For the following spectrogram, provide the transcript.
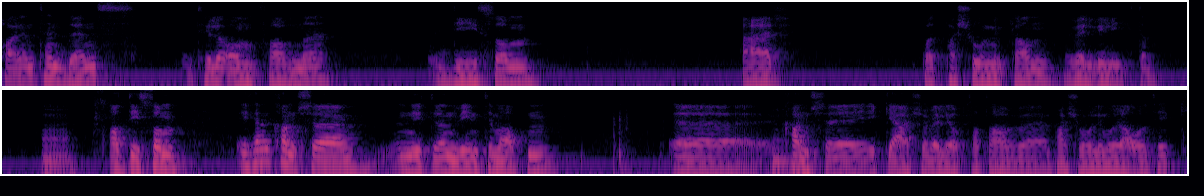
har en tendens til å omfavne de som er på et personlig plan veldig lik dem. Mm. At de som sant, kanskje nyter en vin til maten, eh, Mm. kanskje ikke er så veldig opptatt av personlig moral og etikk,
